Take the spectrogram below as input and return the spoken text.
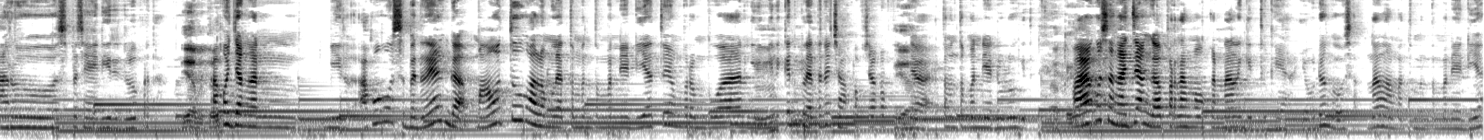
harus percaya diri dulu pertama Iya betul. aku jangan aku sebenarnya nggak mau tuh kalau ngeliat temen-temennya dia tuh yang perempuan gini gini kan kelihatannya cakep cakep Iya. ya temen-temen dia dulu gitu Oke. makanya aku sengaja nggak pernah mau kenal gitu kayak ya udah nggak usah kenal sama temen-temennya dia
